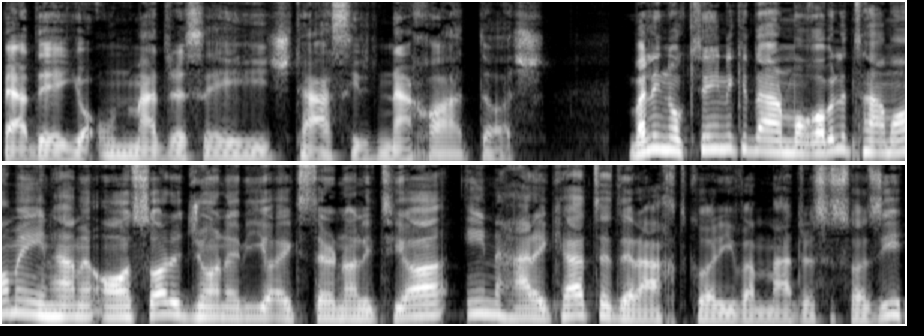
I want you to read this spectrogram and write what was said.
بده یا اون مدرسه هیچ تأثیر نخواهد داشت. ولی نکته اینه که در مقابل تمام این همه آثار جانبی یا externality ها این حرکت درختکاری و مدرسه سازی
